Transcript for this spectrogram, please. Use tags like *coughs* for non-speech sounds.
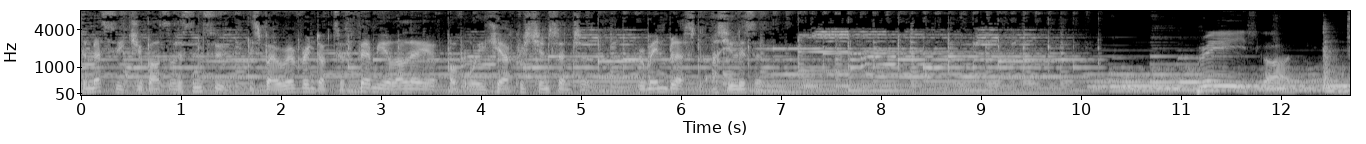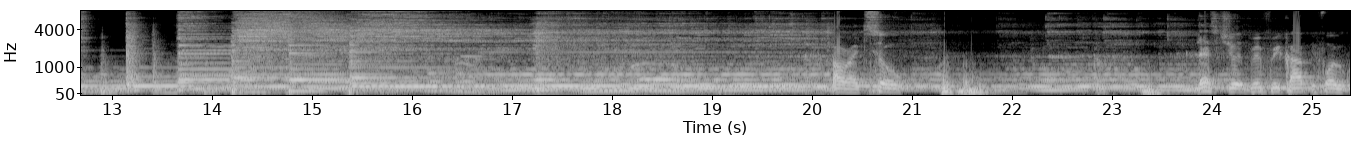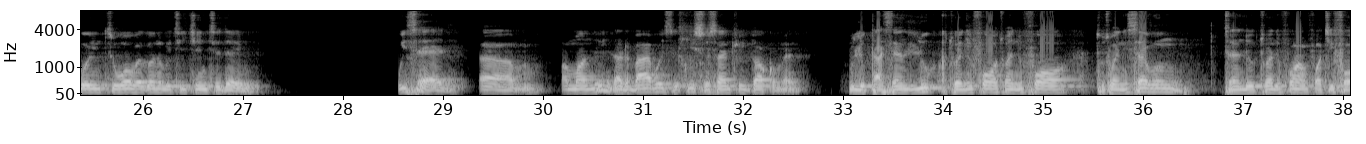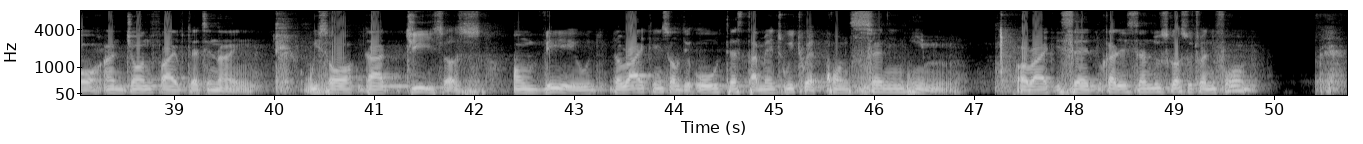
The message you're about to listen to is by Reverend Dr. Femi Olaleye of Oikea Christian Center. Remain blessed as you listen. Let's do a brief recap before we go into what we're going to be teaching today. We said um, on Monday that the Bible is a Christocentric document. We looked at St. Luke 24 24 to 27, St. Luke 24 and 44, and John 5 39. We saw that Jesus unveiled the writings of the Old Testament which were concerning him. All right, he said, look at this, St. Luke's Gospel 24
